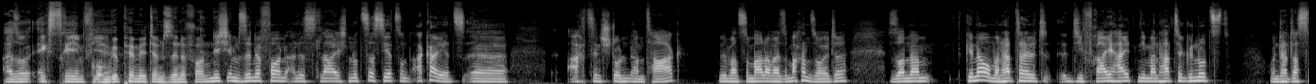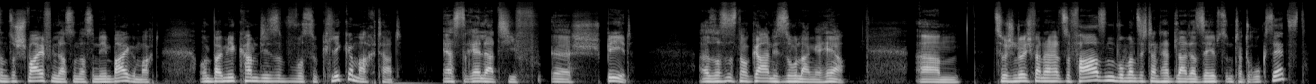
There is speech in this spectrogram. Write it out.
Also extrem viel. Rumgepimmelt im Sinne von? Nicht im Sinne von, alles klar, ich nutze das jetzt und acker jetzt äh, 18 Stunden am Tag, wie man es normalerweise machen sollte, sondern genau, man hat halt die Freiheiten, die man hatte, genutzt und hat das dann so schweifen lassen und das so nebenbei gemacht. Und bei mir kam diese, wo es so Klick gemacht hat, erst relativ äh, spät. Also das ist noch gar nicht so lange her. Ähm, zwischendurch waren dann halt so Phasen, wo man sich dann halt leider selbst unter Druck setzt.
